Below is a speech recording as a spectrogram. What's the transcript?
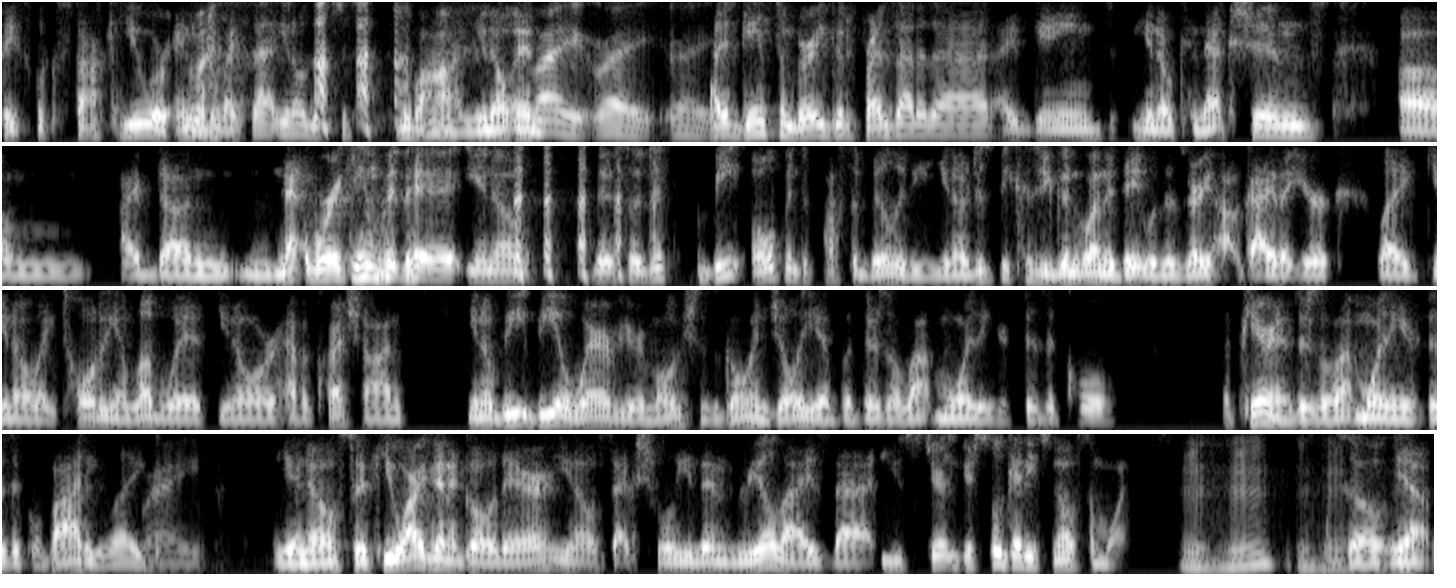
facebook stalk you or anything like that you know? Let's just move on you know? And right right right. I've gained some very good friends out of that. I've gained you know connections. Um I've done networking with it, you know. so just be open to possibility, you know, just because you're gonna go on a date with this very hot guy that you're like, you know, like totally in love with, you know, or have a crush on, you know, be be aware of your emotions, go enjoy it. But there's a lot more than your physical appearance. There's a lot more than your physical body. Like right. you know, so if you are gonna go there, you know, sexually, then realize that you still you're still getting to know someone. Mm-hmm, mm-hmm. So yeah.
